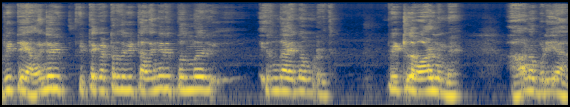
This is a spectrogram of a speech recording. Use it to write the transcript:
வீட்டை அலங்கரி வீட்டை கட்டுறது வீட்டை அலங்கரிப்பது மாதிரி இருந்தால் என்ன பண்ணுறது வீட்டில் வாழணுமே. ஆனபடியாக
